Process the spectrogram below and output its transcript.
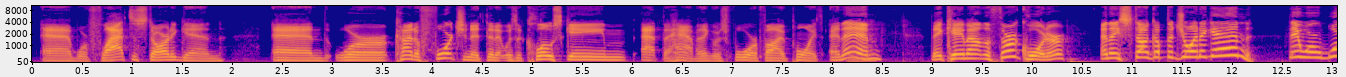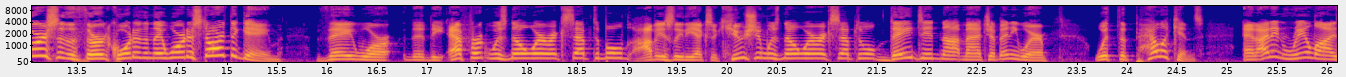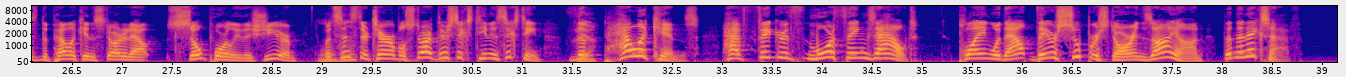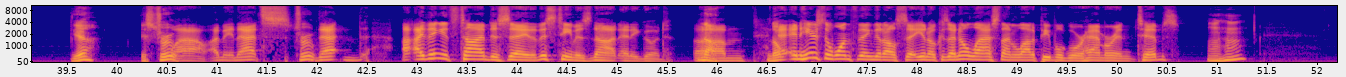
and were flat to start again and were kind of fortunate that it was a close game at the half. I think it was four or five points. And then mm-hmm. they came out in the third quarter and they stunk up the joint again. They were worse in the third quarter than they were to start the game. They were the, the effort was nowhere acceptable. Obviously, the execution was nowhere acceptable. They did not match up anywhere with the Pelicans. And I didn't realize the Pelicans started out so poorly this year. But since their terrible start, they're 16 and 16. The Yeah. Pelicans have figured more things out playing without their superstar in Zion than the Knicks have. Yeah, it's true. Wow. I mean, that's true. That I think it's time to say that this team is not any good. No. Nope. And here's the one thing that I'll say, you know, because I know last night a lot of people were hammering Thibs. Mm-hmm.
